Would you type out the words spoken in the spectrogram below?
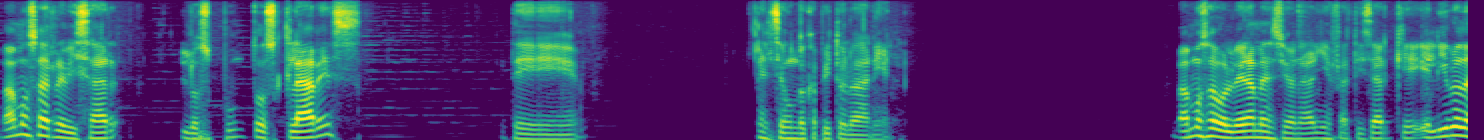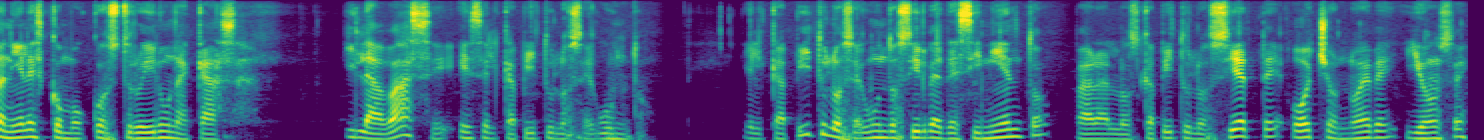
Vamos a revisar los puntos claves de el segundo capítulo de Daniel. Vamos a volver a mencionar y enfatizar que el libro de Daniel es como construir una casa y la base es el capítulo segundo. El capítulo segundo sirve de cimiento para los capítulos 7, 8, 9 y 11,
